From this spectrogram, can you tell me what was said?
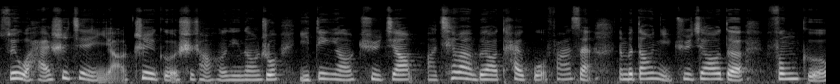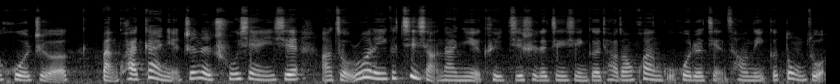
所以我还是建议啊，这个市场行情当中一定要。要聚焦啊，千万不要太过发散。那么，当你聚焦的风格或者。板块概念真的出现一些啊走弱的一个迹象，那你也可以及时的进行一个调仓换股或者减仓的一个动作。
